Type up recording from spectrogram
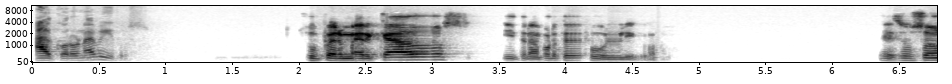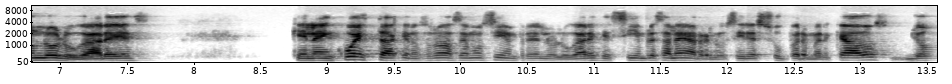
al coronavirus? Supermercados y transporte público. Esos son los lugares que en la encuesta que nosotros hacemos siempre, los lugares que siempre salen a relucir es supermercados. Yo,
